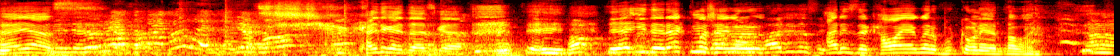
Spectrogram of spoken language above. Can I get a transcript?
হ্যাঁ খাইতে খাইতে আজকে। ঈদের এক মাস একবার আরিসের খাওয়াই একবার ভুট করে আর বাবা না না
